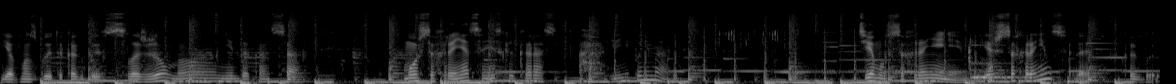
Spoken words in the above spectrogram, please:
Я в мозгу это как бы сложил, но не до конца. Может сохраняться несколько раз. А, я не понимаю. Тему с сохранениями. Я же сохранился, да? Как бы...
